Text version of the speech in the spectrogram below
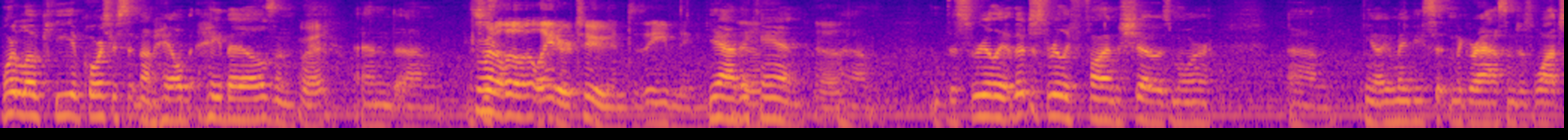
more low key. Of course, you're sitting on hay, hay bales and Right. and um, You it's can run a little bit later too into the evening. yeah, they can. Yeah. Um, This really, they're just really fun shows. More, um, you know, you maybe sit in the grass and just watch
